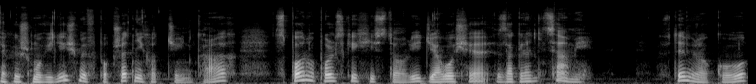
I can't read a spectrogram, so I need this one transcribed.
Jak już mówiliśmy w poprzednich odcinkach, sporo polskiej historii działo się za granicami. W tym roku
